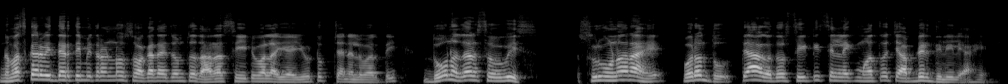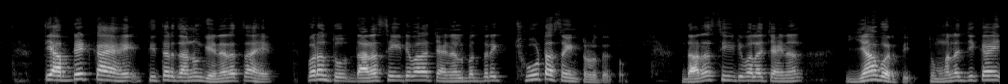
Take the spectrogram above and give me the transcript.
नमस्कार विद्यार्थी मित्रांनो स्वागत आहे तुमचं दादा सीटवाला या यूट्यूब चॅनलवरती दोन हजार सव्वीस सुरू होणार आहे परंतु त्या अगोदर सी टी सेलने एक महत्त्वाची अपडेट दिलेली आहे. ती अपडेट काय आहे ती तर जाणून घेणारच आहे परंतु दादा सीईटीवाला चॅनलबद्दल एक छोटासा इंट्रो देतो. दादा सीईटीवाला चॅनल यावरती तुम्हाला जी काय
